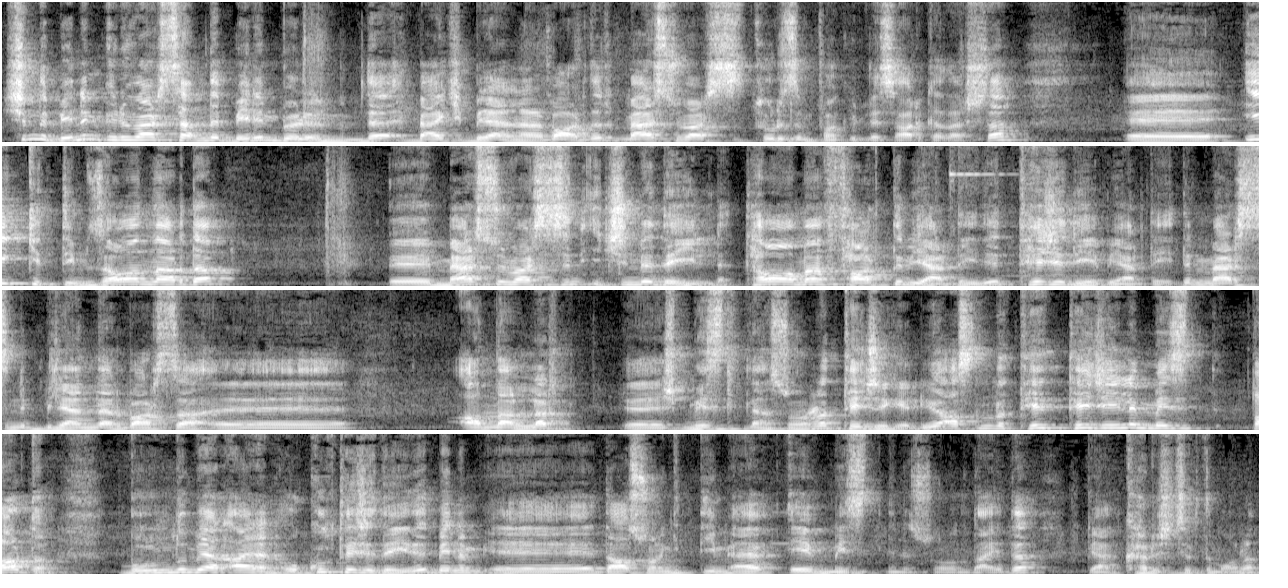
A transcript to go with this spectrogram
Şimdi benim üniversitemde, benim bölümümde belki bilenler vardır. Mersin Üniversitesi Turizm Fakültesi arkadaşlar. Ee, ilk gittiğim zamanlarda e, Mersin Üniversitesi'nin içinde değildi. Tamamen farklı bir yerdeydi. Tece diye bir yerdeydi. Mersin'i bilenler varsa e, anlarlar. E, Mezit'ten sonra Tece geliyor. Aslında Te- Tece ile Mezit pardon bulunduğum yer aynen okul Tece'deydi. Benim e, daha sonra gittiğim ev, ev Mezitli'nin sonundaydı. Ben karıştırdım onu.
